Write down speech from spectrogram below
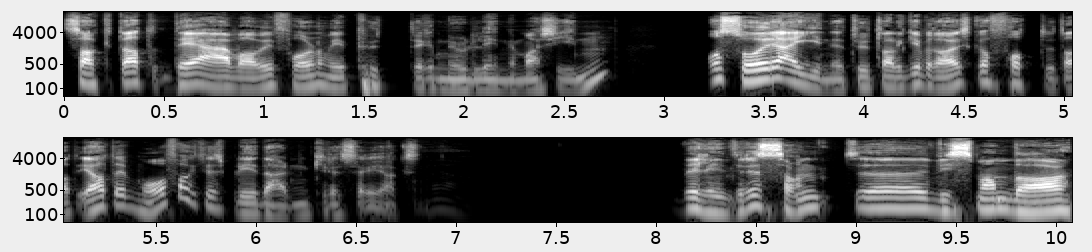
sagt at det er hva vi får når vi putter null inn i maskinen. Og så regnet ut algebraisk og fått ut at ja, det må faktisk bli der den krysser y-aksen. Veldig interessant eh, hvis man da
